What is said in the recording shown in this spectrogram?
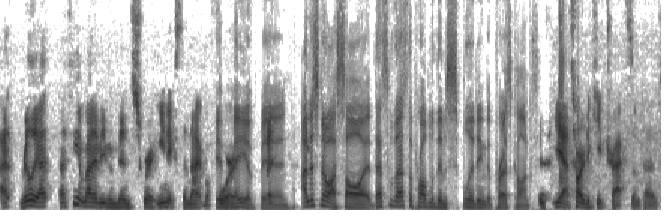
I, really I, I think it might have even been Square Enix the night before. It may have been. I just know I saw it. That's that's the problem with them splitting the press conference. Yeah, it's hard to keep track sometimes.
